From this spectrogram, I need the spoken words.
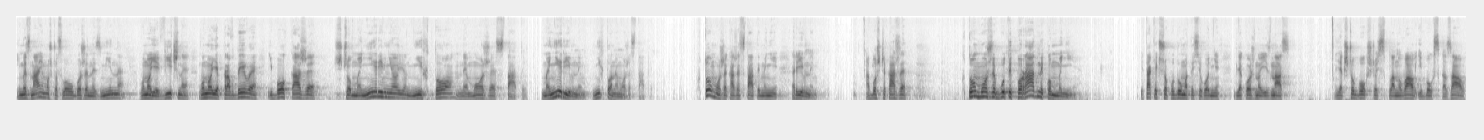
І ми знаємо, що Слово Боже незмінне, воно є вічне, воно є правдиве, і Бог каже, що мені рівньою ніхто не може стати. Мені рівним ніхто не може стати. Хто може, каже, стати мені рівним? Або ще каже, хто може бути порадником мені? І так, якщо подумати сьогодні для кожного із нас, якщо Бог щось спланував і Бог сказав,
